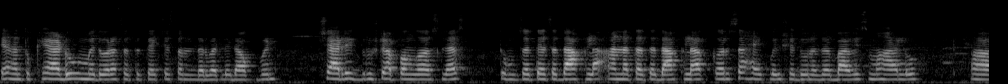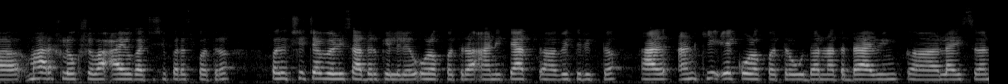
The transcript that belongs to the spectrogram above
त्यानंतर खेळाडू उमेदवार असेल तर त्याच्या संदर्भातले डॉक्युमेंट शारीरिकदृष्ट्या अपंग असल्यास तुमचा त्याचा दाखला अनाथाचा दाखला कर सहाय्यक परीक्षा दोन हजार बावीस महालो महाराष्ट्र लोकसेवा आयोगाचे शिफारसपत्र परीक्षेच्या वेळी सादर केलेले ओळखपत्र आणि त्यात व्यतिरिक्त हा आणखी एक ओळखपत्र उदाहरणार्थ ड्रायव्हिंग लायसन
